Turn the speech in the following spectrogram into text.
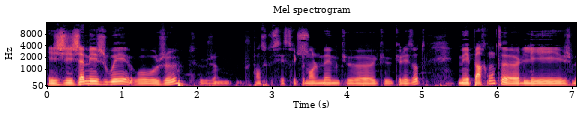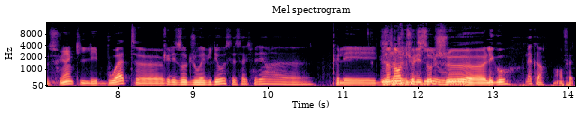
et j'ai jamais joué au jeu parce que je, je pense que c'est strictement le même que, que que les autres. Mais par contre, euh, les, je me souviens que les boîtes. euh, Que les autres jouets vidéo, c'est ça que tu veux dire là Que les non non autres que les autres ou- jeux euh, Lego D'accord. en fait.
